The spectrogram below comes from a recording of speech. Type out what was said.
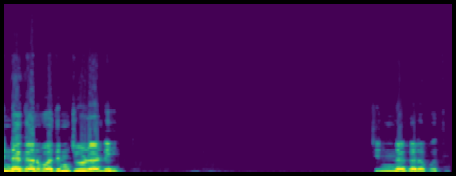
చిన్న గణపతిని చూడండి. చిన్న గణపతి.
